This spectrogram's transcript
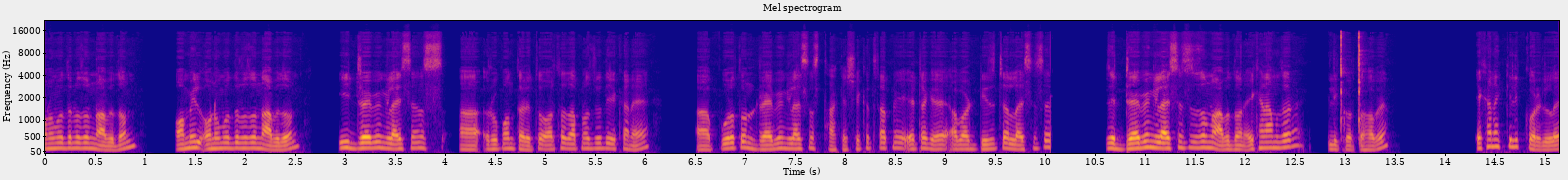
অনুমোদনের জন্য আবেদন। অমিল অনুমোদনের জন্য আবেদন। ই ড্রাইভিং লাইসেন্স রূপান্তরিত। অর্থাৎ আপনার যদি এখানে পুরাতন ড্রাইভিং লাইসেন্স থাকে, সেক্ষেত্রে আপনি এটাকে আবার ডিজিটাল লাইসেন্সের, যে ড্রাইভিং লাইসেন্সের জন্য আবেদন, এখানে আমাদের ক্লিক করতে হবে। এখানে ক্লিক করলে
